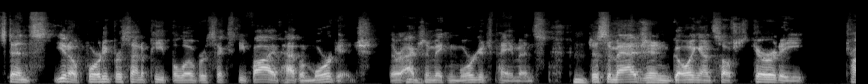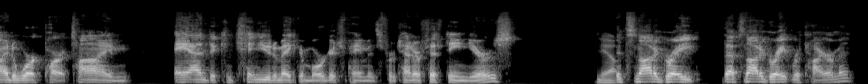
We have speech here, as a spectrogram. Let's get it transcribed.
since you know 40% of people over 65 have a mortgage they're mm. actually making mortgage payments mm. just imagine going on social security trying to work part-time and to continue to make your mortgage payments for 10 or 15 years yeah it's not a great that's not a great retirement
